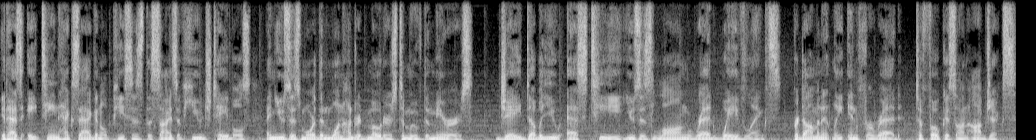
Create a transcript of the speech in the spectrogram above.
It has 18 hexagonal pieces the size of huge tables and uses more than 100 motors to move the mirrors. JWST uses long red wavelengths, predominantly infrared, to focus on objects.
